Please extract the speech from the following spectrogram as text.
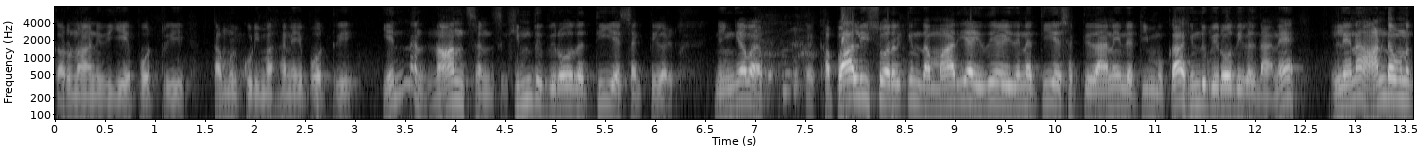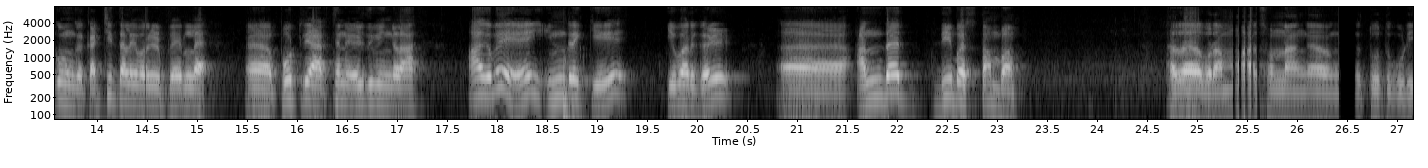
கருணாநிதியே போற்றி தமிழ் குடிமகனே போற்றி என்ன நான்சென்ஸ் ஹிந்து விரோத தீய சக்திகள். நீங்கள் கபாலீஸ்வரருக்கு இந்த மாதிரியா இது எழுதின தீய சக்தி தானே இந்த திமுக ஹிந்து விரோதிகள் தானே? இல்லைன்னா ஆண்டவனுக்கு உங்கள் கட்சி தலைவர்கள் பேரில் போற்றி அர்ச்சனை எழுதுவீங்களா? ஆகவே இன்றைக்கு இவர்கள் அந்த தீபஸ்தம்பம். அதை ஒரு அம்மா சொன்னாங்க அவங்க தூத்துக்குடி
